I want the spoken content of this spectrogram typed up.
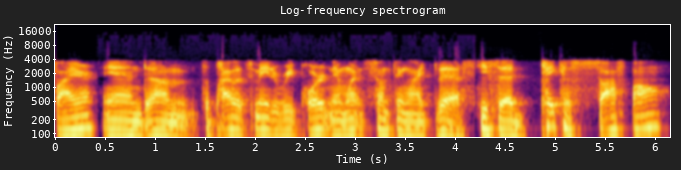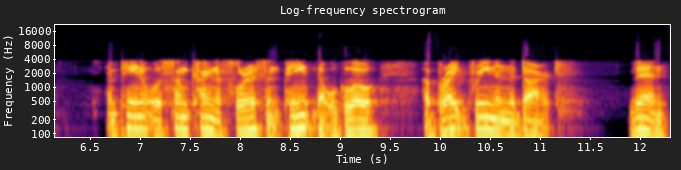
fire. And um, the pilots made a report, and it went something like this. He said, "Take a softball and paint it with some kind of fluorescent paint that will glow a bright green in the dark. Then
